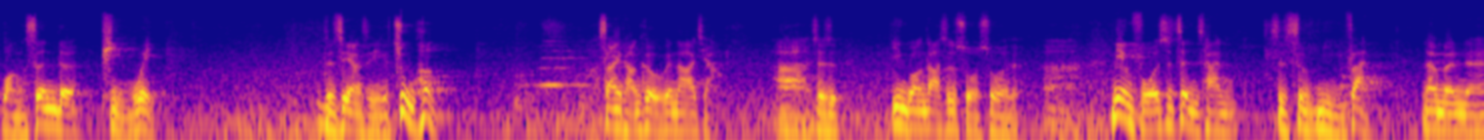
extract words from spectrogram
往生的品位。是这样子一个祝贺。上一堂课我跟大家讲，啊，这是印光大师所说的啊，念佛是正餐，是是米饭，那么呢，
